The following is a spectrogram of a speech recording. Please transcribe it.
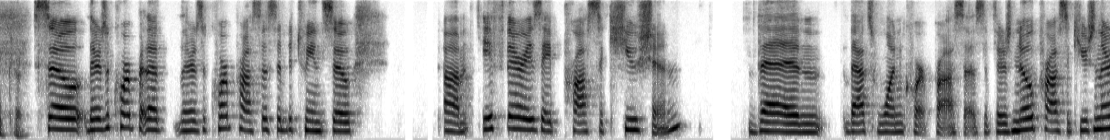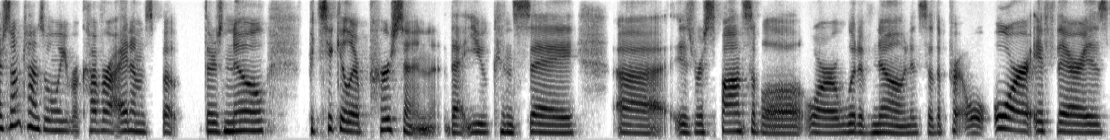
Okay. So there's a court that there's a court process in between. So um, if there is a prosecution, then that's one court process. If there's no prosecution, there are sometimes when we recover items, but there's no particular person that you can say uh, is responsible or would have known. And so the or if there is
